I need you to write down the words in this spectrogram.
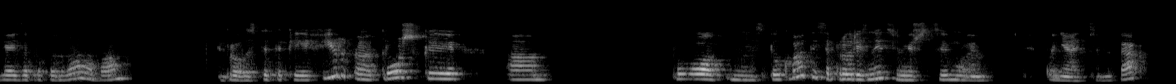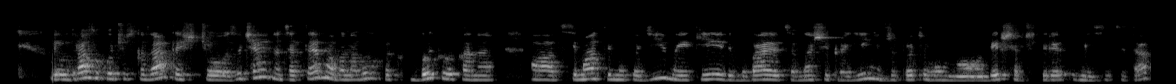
я і запропонувала вам провести такий ефір, е, трошки поспілкуватися про різницю між цими поняттями. Так? І одразу хочу сказати, що звичайно ця тема вона викликана всіма тими подіями, які відбуваються в нашій країні вже протягом більше як 4 місяці. Так?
